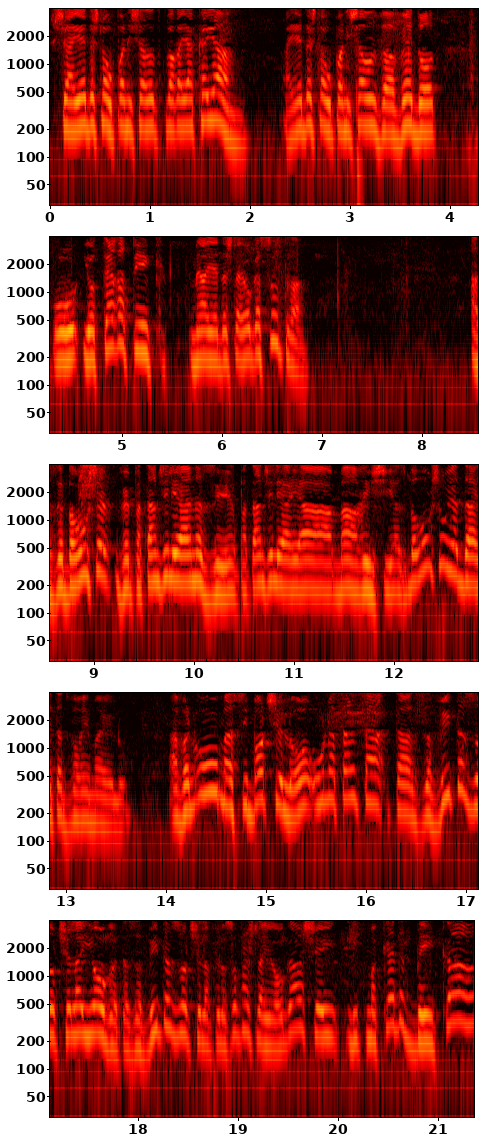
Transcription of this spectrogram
שהידע של האופנישדות כבר היה קיים. הידע של האופנישדות והוודות הוא יותר עתיק מהידע של היוגה סוטרה. אז זה ברור ש... ופטנג'לי היה נזיר, פטנג'לי היה מערישי, אז ברור שהוא ידע את הדברים האלו. אבל הוא, מהסיבות שלו, הוא נתן את הזווית הזאת של היוגה, את הזווית הזאת של הפילוסופיה של היוגה, שהיא מתמקדת בעיקר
